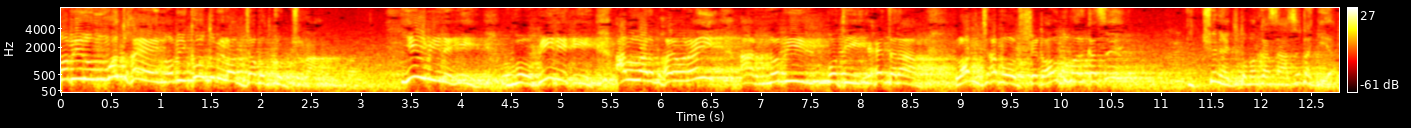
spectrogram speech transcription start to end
নবীর উম্মত হয়ে নবীকেও তুমি লজ্জাবোধ করছ না। ই বি ও বি নেই আল্লাহর ভয়ও নাই আর নবীর প্রতি এহতারাম, লজ্জাবোধ, সেটাও তোমার কাছে কিচ্ছু নেই তোমার কাছে আছেটা কি আর?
